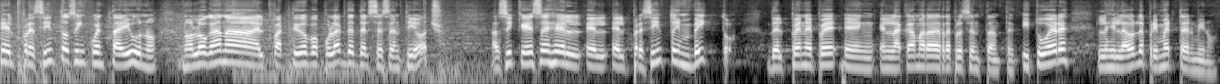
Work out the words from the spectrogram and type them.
el precinto 51 no lo gana el Partido Popular desde el 68. Así que ese es el, el precinto invicto del PNP en, en la Cámara de Representantes. Y tú eres legislador de primer término.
